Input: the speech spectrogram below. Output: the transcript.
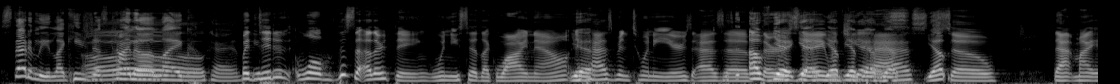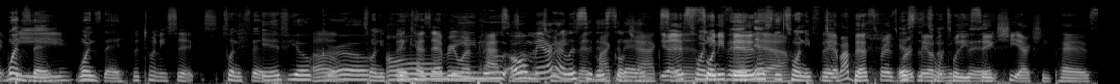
steadily, like he's just kind of like. Oh, okay. But didn't well? This is the other thing when you said like why now? Yeah. It has been twenty years as of Of- yeah, yeah, yeah, when yep, she yep, yep, yep. Passed. Yep. So that might Wednesday, be Wednesday, the twenty sixth. twenty fifth. if your Oh, girl 25th. Because everyone only knew- passes Oh on man, the I gotta listen to this Michael today. Jackson. Yeah, it's 25th. 25th. It's Yeah. the twenty fifth. Yeah, my best friend's It's the birthday on the 26th. She actually passed.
